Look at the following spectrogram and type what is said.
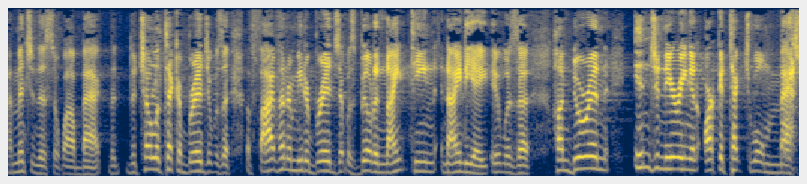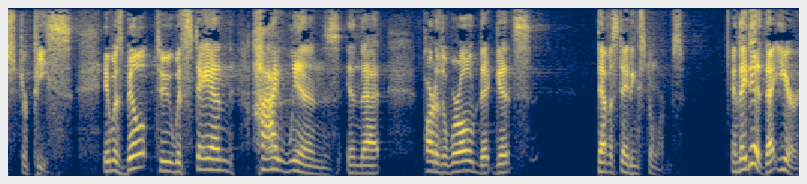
I mentioned this a while back. The, the Choluteca Bridge, it was a, a 500 meter bridge that was built in 1998. It was a Honduran engineering and architectural masterpiece. It was built to withstand high winds in that part of the world that gets devastating storms. And they did that year,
